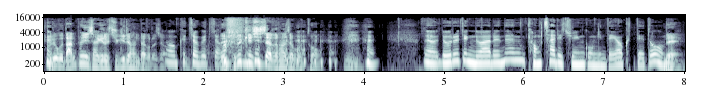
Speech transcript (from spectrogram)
그리고 남편이 자기를 죽이려 한다 그러죠. 어, 그쵸, 그쵸. 네, 그렇게 시작을 하죠 보통. 네, 노르딕 누아르는 경찰이 주인공인데요. 그때도 네.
